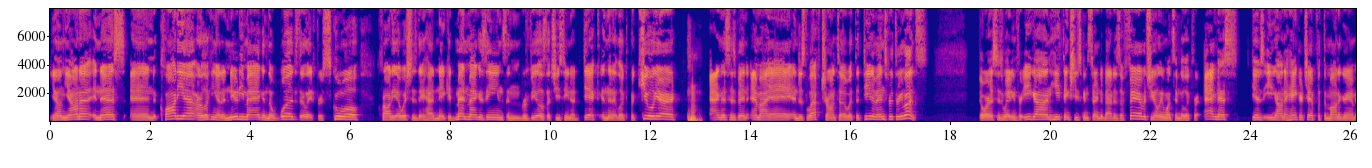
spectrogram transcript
Young Jana, Ines, and Claudia are looking at a nudie mag in the woods. They're late for school. Claudia wishes they had Naked Men magazines and reveals that she's seen a dick and then it looked peculiar. Hmm. Agnes has been MIA and just left Tronte with the Tiedemanns for three months. Doris is waiting for Egon. He thinks she's concerned about his affair, but she only wants him to look for Agnes. Gives Egon a handkerchief with the monogram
